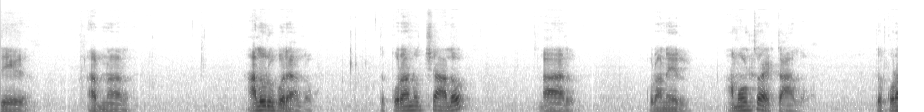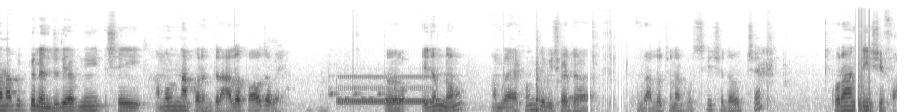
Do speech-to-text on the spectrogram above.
যে আপনার আলোর উপরে আলো। তো কোরআন হচ্ছে আলো আর কোরআনের আমলটা একটা আলো। তো কোরআন আপনি পেলেন, যদি আপনি সেই আমল না করেন, তাহলে আলো পাওয়া যাবে? তো এই জন্য আমরা এখন যে বিষয়টা আলোচনা করছি, সেটা হচ্ছে কোরআন শিফা।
